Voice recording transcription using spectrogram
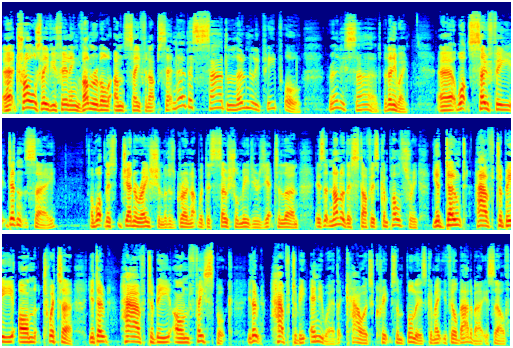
Uh, trolls leave you feeling vulnerable, unsafe, and upset. No, they're sad, lonely people. Really sad. But anyway, uh, what Sophie didn't say and what this generation that has grown up with this social media is yet to learn is that none of this stuff is compulsory. You don't have to be on Twitter. You don't have to be on Facebook. You don't have to be anywhere that cowards, creeps, and bullies can make you feel bad about yourself.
